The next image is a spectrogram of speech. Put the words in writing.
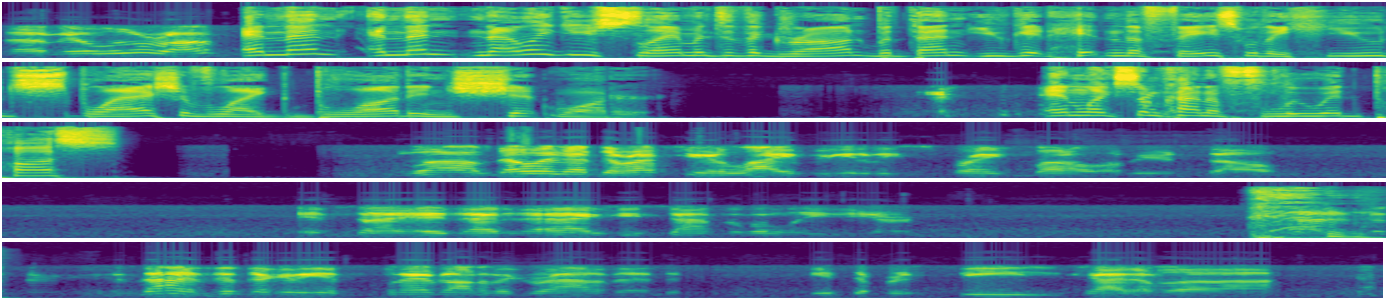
That would be a little rough. And then and then not only do you slam into the ground, but then you get hit in the face with a huge splash of like blood and shit water. And like some kind of fluid pus. Well, knowing that the rest of your life you're going to be spraying mud over yourself, it's not. It, that, that actually sounds a little easier. It's not as if they're, they're going to get slammed onto the ground and then it's a pristine kind of a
